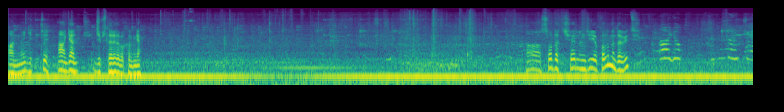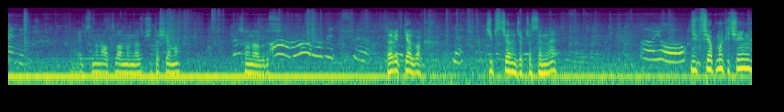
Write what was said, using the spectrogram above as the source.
Anne gitti. Ha gel cipslere de bakalım gel. Aa soda challenge yapalım mı David? Aa yok. Hepsinden altılı almam lazım. Bir şey taşıyamam. Sonra alırız. David gel bak. Ne? Cips challenge yapacağız seninle. Aa, yok. Cips yapmak için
